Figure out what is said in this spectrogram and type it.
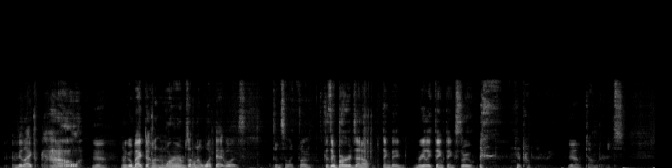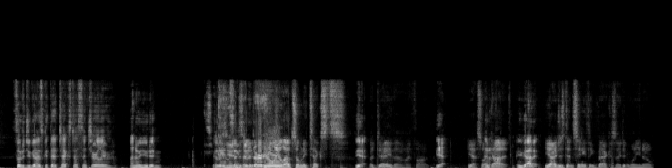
and be like, ow. yeah. I'm going to go back to hunting worms. I don't know what that was. Doesn't sound like fun. Because they're birds. I don't think they really think things through. You're probably right. Yeah. dumb birds. so, did you guys get that text I sent you earlier? I know you didn't. Because I didn't You send didn't it send to it you. to her. You're only allowed so many texts Yeah. a day, though. I thought. Yeah. Yeah, so I And- got it. You got it? Yeah, I just didn't say anything back because I didn't want you know.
